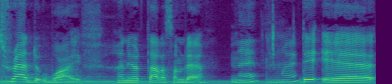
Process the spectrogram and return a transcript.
Tradwife, har ni hört talas om det? Nej. Nej. Det är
